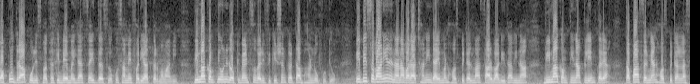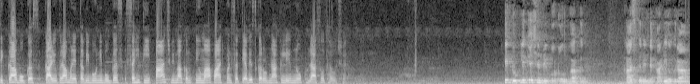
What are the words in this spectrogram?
કપોદ્રા પોલીસ મથકે બે મહિલા સહિત દસ લોકો સામે ફરિયાદ કરવામાં આવી. વીમા કંપનીઓને ડોક્યુમેન્ટ્સનું વેરિફિકેશન કરતા ભાંડો ફૂટ્યો. પીપી સવાણી અને નાના વરાછાની ડાયમંડ હોસ્પિટલમાં સારવાર લીધા વિના વીમા કંપનીના ક્લેમ કર્યા. તપાસ દરમિયાન હોસ્પિટલના સિક્કા, બોગસ કાર્ડિયોગ્રામ અને તબીબોની બોગસ સહિતની પાંચ વીમા કંપનીઓમાં પાંચ પોઈન્ટ સત્યાવીસ કરોડના ક્લેમનો ખુલાસો થયો છે. ડુપ્લિકેશન રિપોર્ટો ઊભા કરે. ખાસ કરીને કાર્ડિયોગ્રામ,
